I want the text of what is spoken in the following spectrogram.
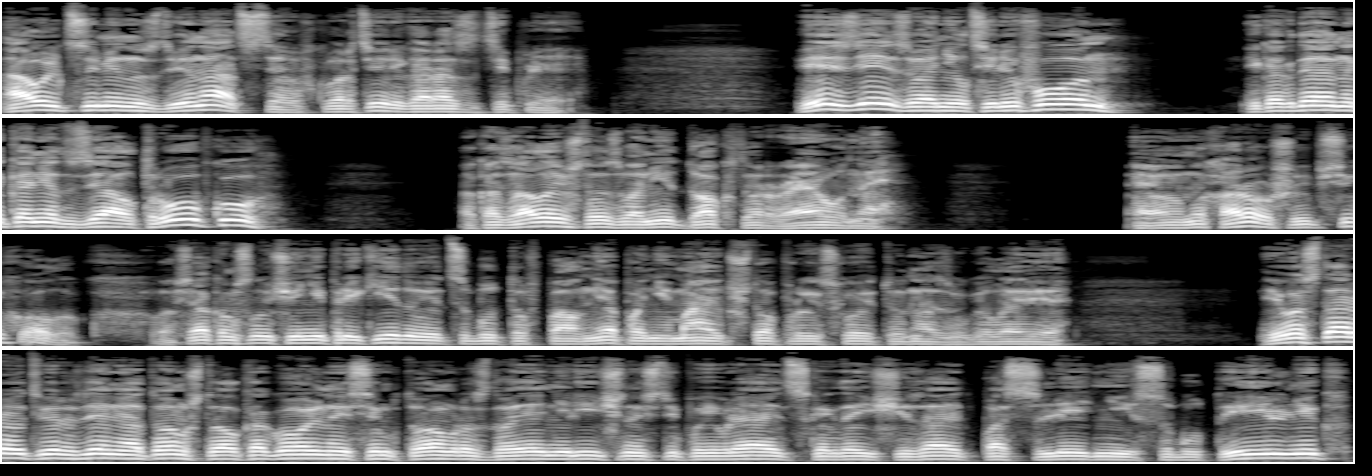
На улице минус 12, а в квартире гораздо теплее. Весь день звонил телефон, и когда я, наконец, взял трубку, оказалось, что звонит доктор Реуне». Он хороший психолог. Во всяком случае, не прикидывается, будто вполне понимает, что происходит у нас в голове. Его старое утверждение о том, что алкогольный симптом раздвоения личности появляется, когда исчезает последний собутыльник,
